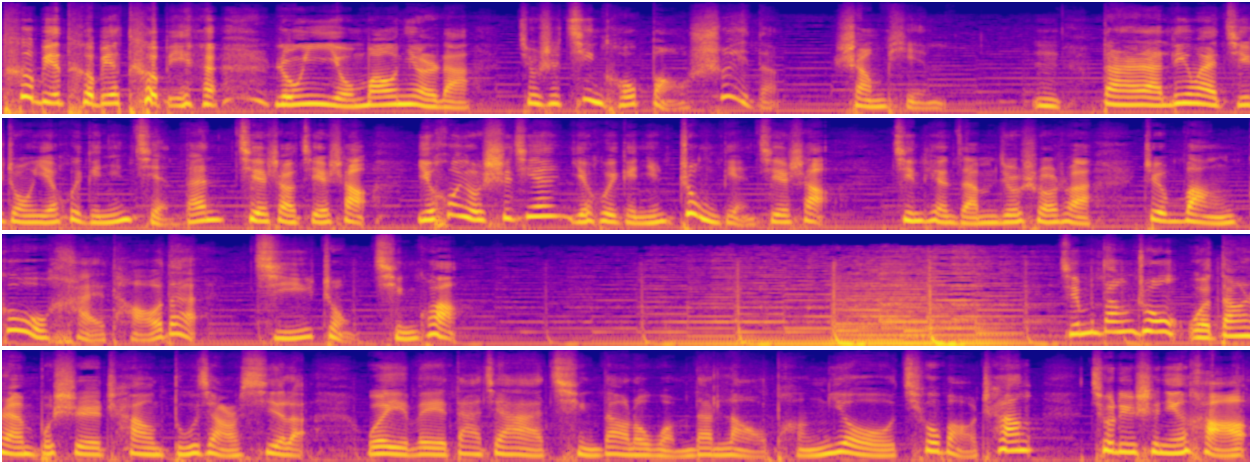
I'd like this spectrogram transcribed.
特别特别特别容易有猫腻儿的，就是进口保税的商品。嗯，当然了，另外几种也会给您简单介绍介绍，以后有时间也会给您重点介绍。今天咱们就说说这网购海淘的几种情况。节目当中，我当然不是唱独角戏了，我也为大家请到了我们的老朋友邱宝昌，邱律师您好，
